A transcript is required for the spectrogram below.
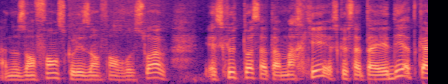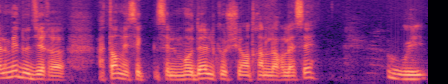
à nos enfants, ce que les enfants reçoivent. Est-ce que toi ça t'a marqué? Est-ce que ça t'a aidé à te calmer, de dire, euh, attends, mais c'est, c'est le modèle que je suis en train de leur laisser? Oui,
